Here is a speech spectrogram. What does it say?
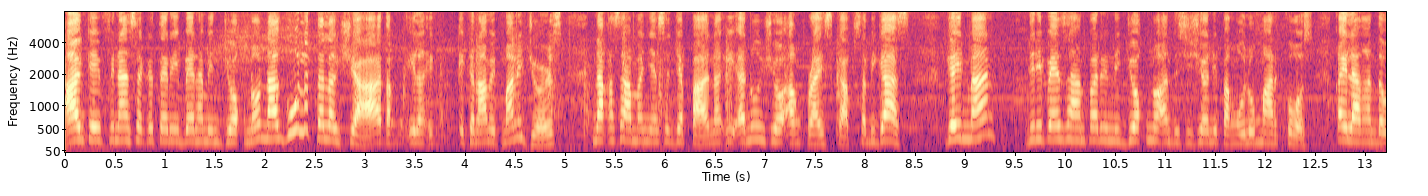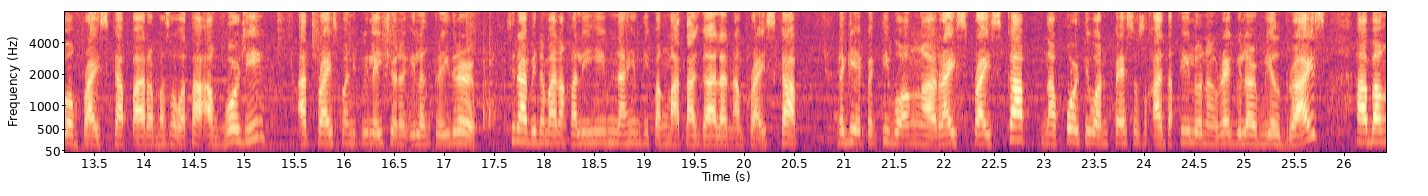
Ayon kay Finance Secretary Benjamin Jokno, nagulat na lang siya at ang ilang e- economic managers na kasama niya sa Japan nang i-anunsyo ang price cap sa bigas. Gayunman, dinipensahan pa rin ni Jokno ang desisyon ni Pangulong Marcos. Kailangan daw ang price cap para masawata ang hoarding at price manipulation ng ilang trader. Sinabi naman ng kalihim na hindi pang matagalan ang price cap. Naging epektibo ang ah, rice price cap na 41 pesos sa kada kilo ng regular milled rice habang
